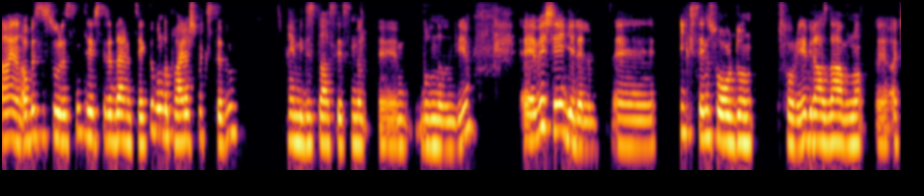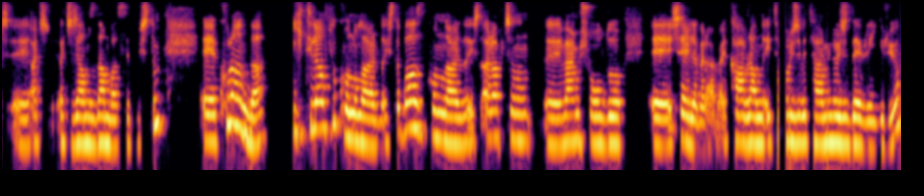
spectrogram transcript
Aynen Abese suresini tefsir eder nitelikte. Bunu da paylaşmak istedim. Hem bir dizi tavsiyesinde e, bulunalım diye. E, ve şeye gelelim. E, ilk seni sorduğun soruya biraz daha bunu e, aç, e, aç, açacağımızdan bahsetmiştim. E, Kur'an'da ihtilaflı konularda işte bazı konularda işte Arapçanın vermiş olduğu şeyle beraber kavramla etimoloji ve terminoloji devreye giriyor.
